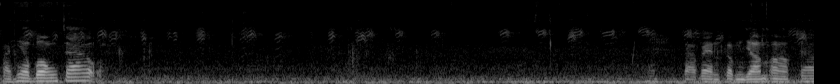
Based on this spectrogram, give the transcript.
ปลาเหี่ยวบองเจ้า ปลา แวนกำย้อมออกเจ้า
